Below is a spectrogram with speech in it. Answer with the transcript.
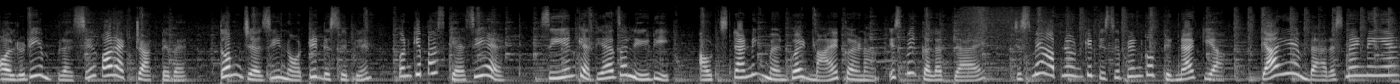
ऑलरेडी इम्प्रेसिव और अट्रैक्टिव है। तुम जैसी नोटी डिसिप्लिन उनके पास कैसी है? सीएन कहती है as a lady outstanding man को एडमायर करना इसमें गलत क्या है? जिसमें आपने उनके डिसिप्लिन को किडनैप किया, क्या ये एम्बेरसमेंट नहीं है?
